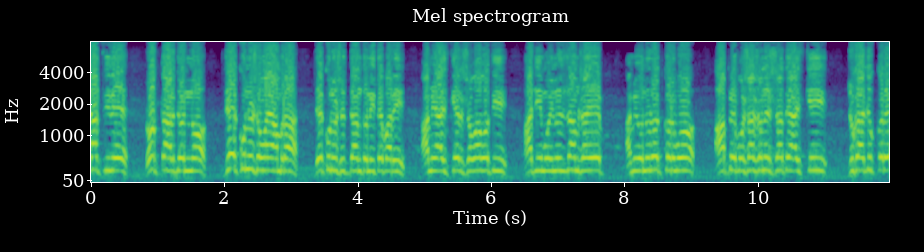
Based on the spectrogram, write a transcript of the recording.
যাত্রীদের রক্ষার জন্য যে কোনো সময় আমরা যে কোনো সিদ্ধান্ত নিতে পারি। আমি আজকের সভাপতি হাজি মইনুল ইসলাম সাহেব, আমি অনুরোধ করব, আপনি প্রশাসনের সাথে আজকেই যোগাযোগ করে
